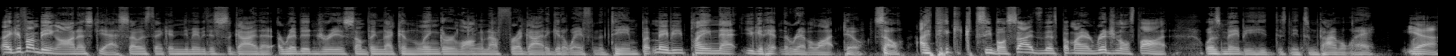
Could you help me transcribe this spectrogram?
Like if I'm being honest, yes, I was thinking maybe this is a guy that a rib injury is something that can linger long enough for a guy to get away from the team. But maybe playing net, you get hit in the rib a lot too. So I think you could see both sides of this. But my original thought was maybe he just needs some time away. Yeah.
